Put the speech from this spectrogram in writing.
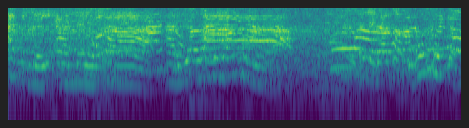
อันนี้เหลยอันหนึ่งค่ะอะยอดล่าค่ะเดี๋ยวเราจะมาพูดคุยกับ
